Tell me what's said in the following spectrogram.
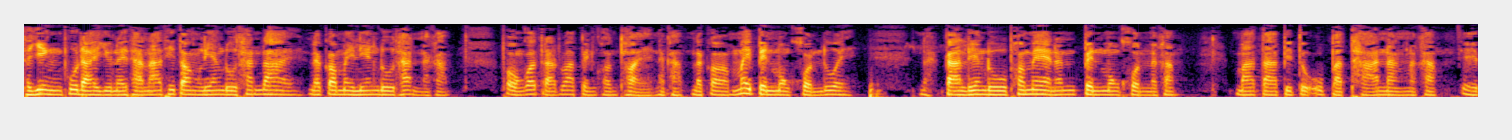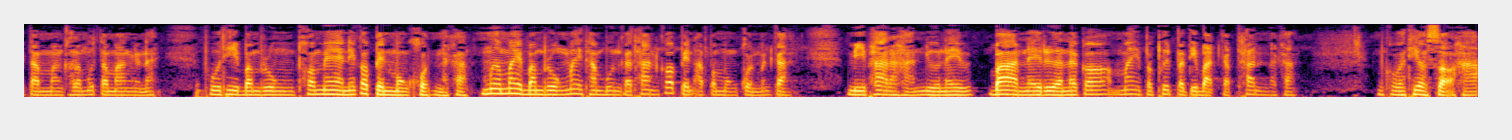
ถ้ายิ่งผู้ใดอยู่ในฐานะที่ต้องเลี้ยงดูท่านได้ แล้วก็ไม่เลี้ยงดูท่านนะครับ พระองค์ก็ตรัสว่าเป็นคนถอยนะครับ แล้วก็ไม่เป็นมงคลด้วยนะการเลี้ยงดูพ่อแม่นั้นเป็นมงคลนะครับ มาตาปิตุอุปัฏฐานังนะครับ เอตัมมังคลมุตตมังเนี่ยนะผู้ที่บำรุงพ่อแม่นี่ก็เป็นมงคลนะครับ เมื่อไม่บำรุงไม่ทำบุญกับท่านก็เป็นอัปมงคลเหมือนกัน มีพระอรหันต์อยู่ในบ้านในเรือนแล้วก็ไม่ประพฤติปฏิบัติกับท่านนะครับมันก็เที่ยวเสาะหา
